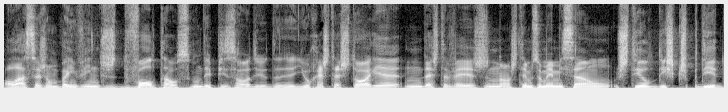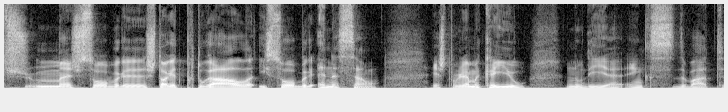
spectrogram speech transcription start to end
Olá, sejam bem-vindos de volta ao segundo episódio de E o Resto é História. Desta vez nós temos uma emissão estilo discos pedidos, mas sobre história de Portugal e sobre a nação. Este programa caiu no dia em que se debate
